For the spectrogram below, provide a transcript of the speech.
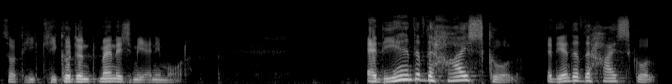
So he, he couldn't manage me anymore. At the end of the high school, at the end of the high school,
